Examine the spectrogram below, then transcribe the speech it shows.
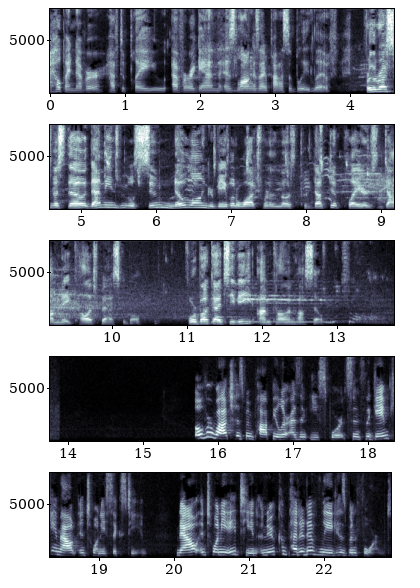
I hope I never have to play you ever again as long as I possibly live. For the rest of us, though, that means we will soon no longer be able to watch one of the most productive players dominate college basketball. For Buckeye TV, I'm Colin Hossell. Overwatch has been popular as an esport since the game came out in 2016. Now, in 2018, a new competitive league has been formed.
